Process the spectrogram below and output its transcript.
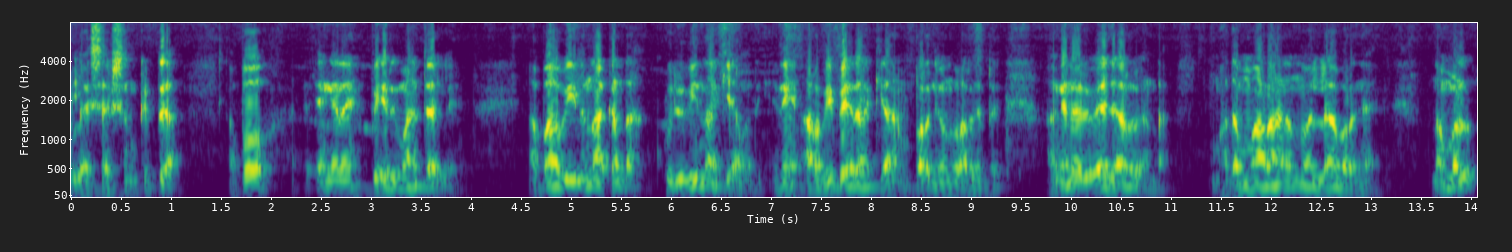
റിലേഷൻ കിട്ടുക. അപ്പോൾ എങ്ങനെ പേര് മാറ്റല്ലേ? അബാബിയിൽ നിന്നാക്കണ്ട കുരുവി എന്നാക്കിയാൽ മതി. ഇനി അറബി പേരാക്കിയാ പറഞ്ഞു എന്ന് പറഞ്ഞിട്ട് അങ്ങനെ ഒരു ബേജാറ് വേണ്ട. മതം മാറാനൊന്നും അല്ല പറഞ്ഞ്. നമ്മൾ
